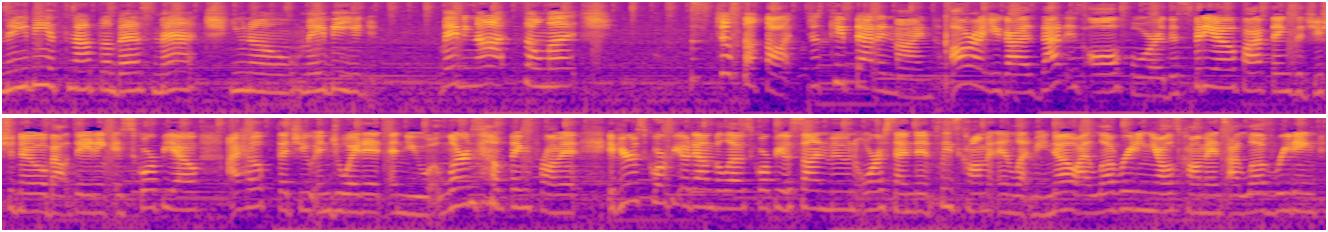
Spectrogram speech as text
maybe it's not the best match, you know, maybe you, maybe not so much. Just a thought just keep that in mind. All right you guys that is all for this video. Five things that you should know about dating a scorpio. I hope that you enjoyed it and you learned something from it. If you're a scorpio down below scorpio sun moon or ascendant please comment and let me know. I love reading y'all's comments. I love reading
